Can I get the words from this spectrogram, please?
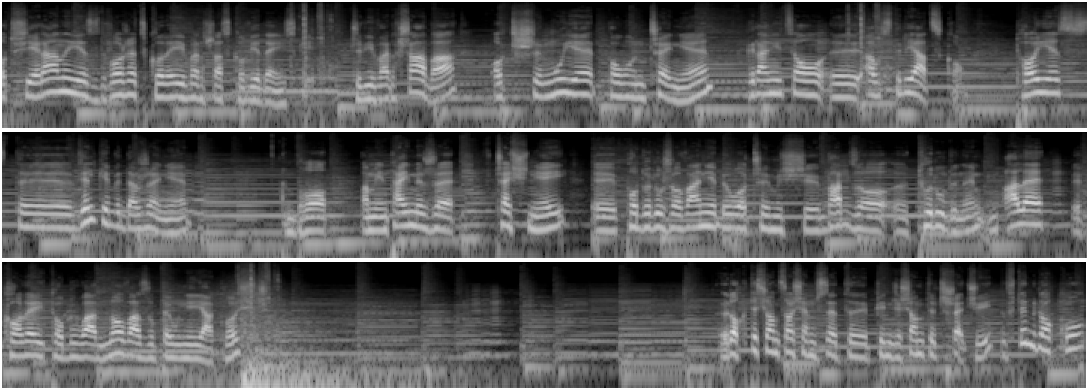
otwierany jest dworzec kolei warszawsko-wiedeńskiej, czyli Warszawa otrzymuje połączenie granicą y, austriacką. To jest y, wielkie wydarzenie, bo pamiętajmy, że wcześniej y, podróżowanie było czymś bardzo trudnym, ale kolej to była nowa zupełnie jakość. Rok 1853. W tym roku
